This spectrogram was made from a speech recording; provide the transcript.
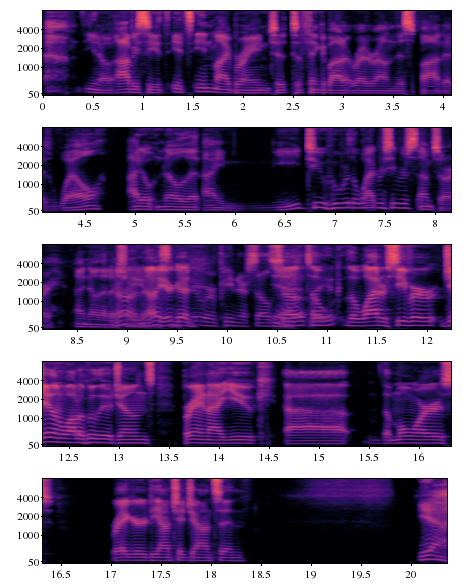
you know, obviously it's- it's in my brain to, to think about it right around this spot as well. I don't know that I need to. Who were the wide receivers? I'm sorry. I know that I No, should. no, you're good. We're repeating ourselves. So So the, the wide receiver, Jaylen Waddle, Julio Jones, Brandon Aiyuk, uh, the Moores, Reagor, Diontae Johnson. Yeah,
